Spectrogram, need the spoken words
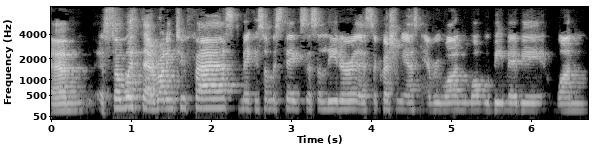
Um, so with that, running too fast, making some mistakes as a leader, that's a question we ask everyone. What would be maybe one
